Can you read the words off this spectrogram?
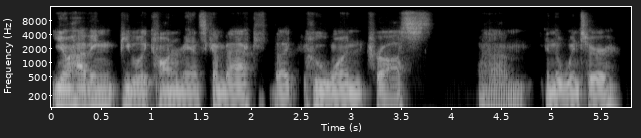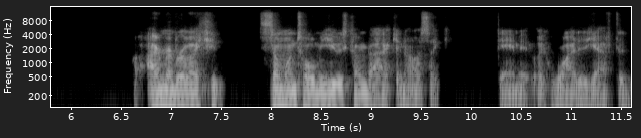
you know, having people like Conner Mantz come back, like who won cross um, in the winter, I remember like someone told me he was coming back, and I was like, "Damn it! Like, why did he have to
